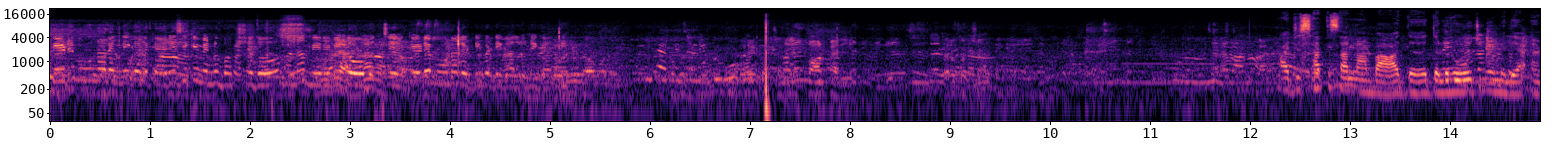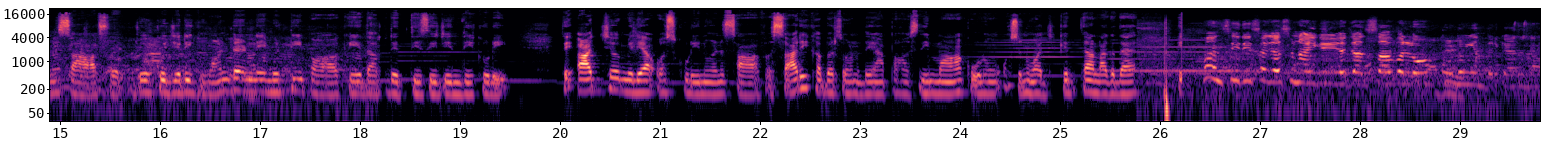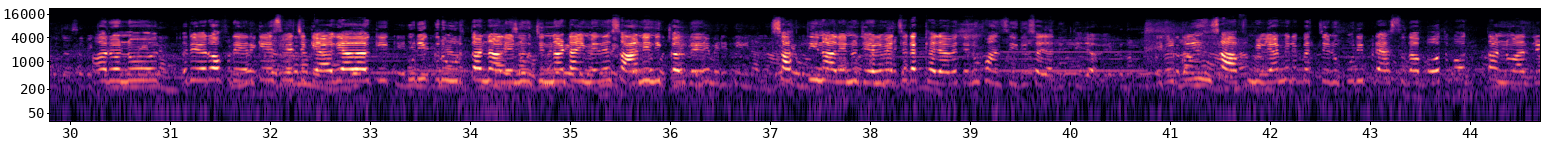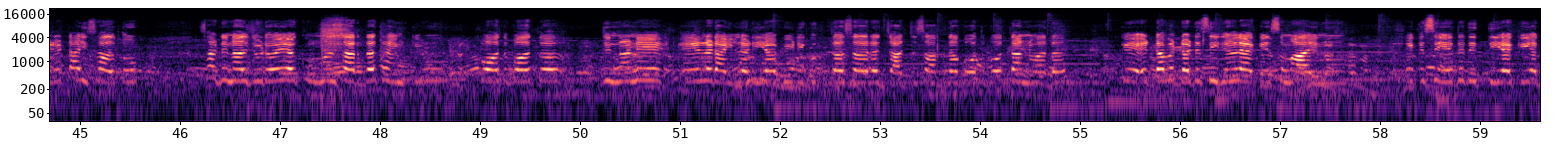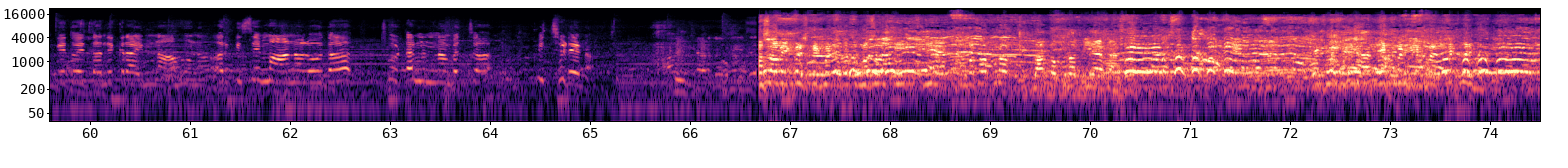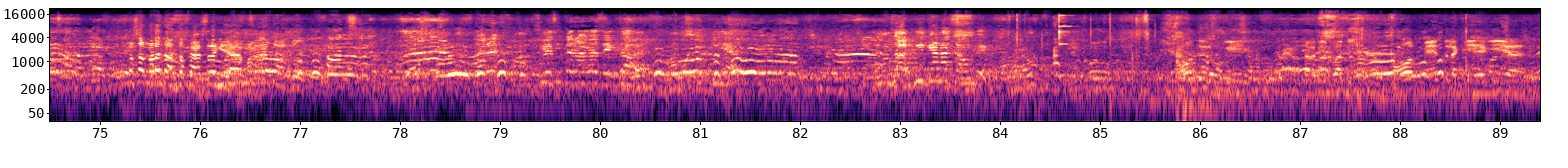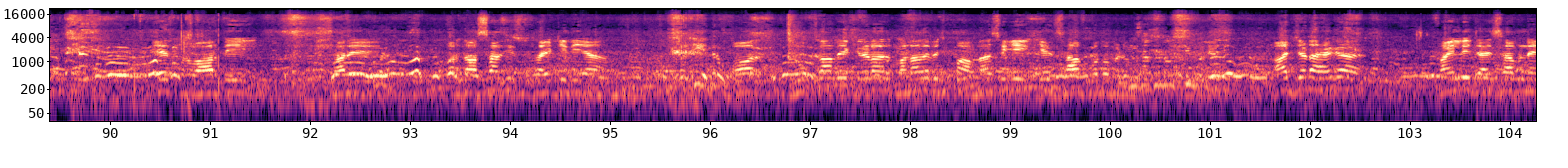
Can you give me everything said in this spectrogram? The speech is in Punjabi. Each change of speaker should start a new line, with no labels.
ਕਿਹੜੇ ਮੂੰਹ ਨਾਲ ਇੰਨੀ ਗੱਲ ਕਹਿ ਰਹੀ ਸੀ ਕਿ ਮੈਨੂੰ ਬਖਸ਼ ਦਿਓ, ਹਨਾ? ਮੇਰੇ ਵੀ ਦੋ ਬੱਚੇ ਆ। ਕਿਹੜੇ ਮੂੰਹ ਨਾਲ ਏਡੀ ਵੱਡੀ ਗੱਲ ਉਹਨੇ ਕਹਿਤੀ?
ਅੱਜ 7 ਸਾਲਾਂ ਬਾਅਦ ਦਲਰੋਜ਼ ਨੂੰ ਮਿਲਿਆ ਇਨਸਾਫ, ਜੋ ਕੋਈ ਜਿਹੜੀ ਗਵਾਂਢਣ ਨੇ ਮਿੱਟੀ ਪਾ ਕੇ ਦੱਬ ਦਿੱਤੀ ਸੀ ਜਿੰਦੀ ਕੁੜੀ। ਤੇ ਅੱਜ ਮਿਲਿਆ ਉਸ ਕੁੜੀ ਨੂੰ ਇਨਸਾਫ। ਸਾਰੀ ਖਬਰ ਸੁਣਦੇ ਆਪਾਂ ਉਸ ਦੀ ਮਾਂ ਕੋਲੋਂ ਉਸ ਨੂੰ ਅੱਜ ਕਿੱਦਾਂ ਲੱਗਦਾ ਹੈ?
ਫਾਂਸੀ ਦੀ ਸਜ਼ਾ ਸੁਣਾਈ ਗਈ ਹੈ ਜੱਜ ਸਾਹਿਬ ਵੱਲੋਂ।
ਉਦੋਂ ਹੀ ਅੰਦਰ ਕਹਿ ਦਿੰਦੇ ਨੇ ਜੱਜ ਸਾਹਿਬ
ਔਰ ਉਹਨੂੰ ਰੇਅਰ ਆਫ ਰੇਅਰ ਕੇਸ ਵਿੱਚ ਕਿਹਾ ਗਿਆ ਵਾ ਕਿ ਪੂਰੀ ਕਰੂਰਤਾ ਨਾਲ ਇਹਨੂੰ ਜਿੰਨਾ ਟਾਈਮ ਇਹਦੇ ਸਾਹ ਨਹੀਂ ਨਿਕਲਦੇ ਸਖਤੀ ਨਾਲ ਇਹਨੂੰ ਜੇਲ੍ਹ ਵਿੱਚ ਰੱਖਿਆ ਜਾਵੇ ਤੇ ਇਹਨੂੰ ਫਾਂਸੀ ਦੀ ਸਜ਼ਾ ਦਿੱਤੀ ਜਾਵੇ। ਬਿਲਕੁਲ ਇਨਸਾਫ ਮਿਲਿਆ ਮੇਰੇ ਬੱਚੇ ਨੂੰ ਪੂਰੀ ਪ੍ਰੈਸ ਦਾ ਬਹੁਤ ਬਹੁਤ ਧੰਨਵਾਦ। ਜਿਹੜੇ 2.5 ਸਾਲ ਤੋਂ ਸਾਡੇ ਨਾਲ ਜੁੜੇ ਹੋਏ ਆ ਕੁਮਨ ਸਰ ਦਾ ਥੈਂਕ ਯੂ ਬਹੁਤ ਬਹੁਤ ਜਿਨ੍ਹਾਂ ਨੇ ਇਹ ਲੜਾਈ ਲੜੀ ਆ ਬੀਡੀ ਗੁਪਤਾ ਸਰ ਜੱਜ ਸਾਹਿਬ ਦਾ ਬਹੁਤ ਬਹੁਤ ਧੰਨਵਾਦ ਕਿ ਐਡਾ ਵੱਡਾ ਡਿਸੀਜਨ ਲੈ ਕੇ ਸਮਾਜ ਨੂੰ ਇੱਕ ਸੇਧ ਦਿੱਤੀ ਹੈ ਕਿ ਅੱਗੇ ਤੋਂ ਇਦਾਂ ਦੇ ਕ੍ਰਾਈਮ ਨਾ ਹੋਣ ਔਰ ਕਿਸੇ ਮਾਂ ਨਾਲ ਉਹਦਾ ਛੋਟਾ ਨੰਨਾ ਬੱਚਾ ਪਿਛੜੇ ਨਾ।
ਸਭ ਇੱਕ ਸਟੇਟਮੈਂਟ ਦੇ ਤੁਮ ਕੀ ਹੈ? ਤੁਮ ਪੂਰਾ ਦਾਤੋ ਪੂਰਾ ਕੀ ਹੈ ਫੈਸਲਾ ਇੱਕ ਮਿੰਟ ਇੱਕ ਮਿੰਟ। ਇੱਕ ਮਿੰਟ ਇੱਕ ਮਿੰਟ ਤੁਮ ਫੈਸਲਾ ਕੀ ਹੈ ਮੜਾ ਦੱਸ ਦਿਓ।
ਇਸ ਤਰ੍ਹਾਂ ਦਾ ਦੇਖਦਾ ਹੈ ਹੁਣ ਕੀ ਕਹਿਣਾ ਚਾਹੋਗੇ
ਬਹੁਤ ਦੇਰ ਹੋ ਗਈ ਤਕਰੀਬਨ ਬਹੁਤ ਮਿਹਨਤ ਲੱਗੀ ਹੈਗੀ ਹੈ। ਇਸ ਪਰਿਵਾਰ ਦੀ ਸਾਰੇ ਅਰਦਾਸਾਂ ਸੀ, ਸੁਸਾਇਟੀ ਦੀਆਂ। ਔਰ ਲੋਕਾਂ ਦੇ ਕਿਹੜਾ ਮਨਾਂ ਦੇ ਵਿੱਚ ਭਾਵਨਾ ਸੀਗੀ ਕਿ ਇਨਸਾਫ ਕਦੋਂ ਮਿਲੂਗਾ। ਅੱਜ ਜਿਹੜਾ ਹੈਗਾ ਫਾਈਨਲੀ ਜੱਜ ਸਾਹਿਬ ਨੇ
